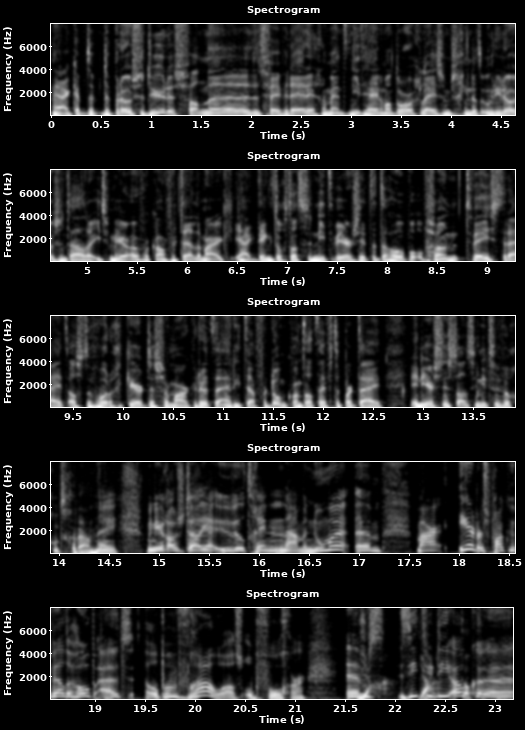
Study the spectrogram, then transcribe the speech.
Ja, ik heb de, de procedures van eh, het VVD-reglement niet helemaal doorgelezen. Misschien dat Uri Rosenthal daar iets meer over kan vertellen. Maar ik, ja, ik denk toch dat ze niet weer zitten te hopen op zo'n tweestrijd als de vorige keer tussen Mark Rutte en Rita Verdonk. Want dat heeft de partij in eerste instantie niet zoveel goed gedaan. Nee, meneer Roosentaal, ja, u wilt geen namen noemen. ehm, maar eerder sprak u wel de hoop uit op een vrouw als opvolger. Ehm, Ja, ziet ja, u die ook eh,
